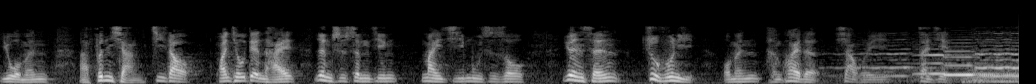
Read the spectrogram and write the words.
与我们啊分享，寄到环球电台认识圣经麦基牧师收。愿神祝福你，我们很快的下回再见。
